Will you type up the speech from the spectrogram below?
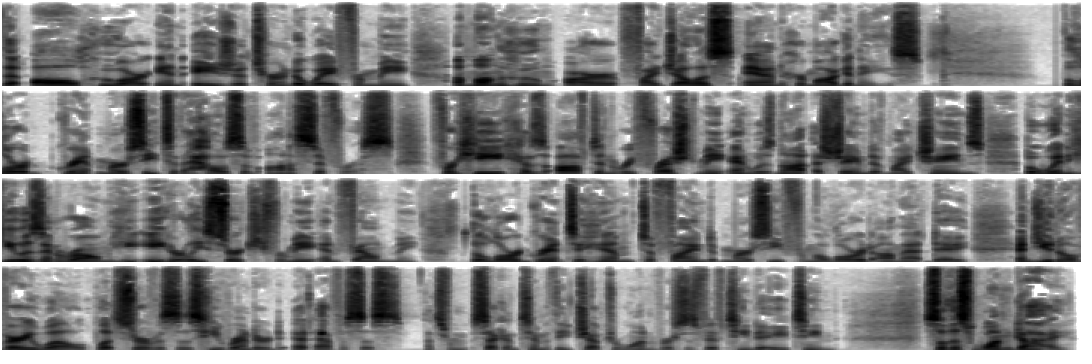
that all who are in Asia turned away from me, among whom are Phygellus and Hermogenes. The Lord grant mercy to the house of Onesiphorus, for he has often refreshed me and was not ashamed of my chains. But when he was in Rome, he eagerly searched for me and found me. The Lord grant to him to find mercy from the Lord on that day. And you know very well what services he rendered at Ephesus. That's from 2 Timothy chapter 1 verses 15 to 18. So this one guy,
